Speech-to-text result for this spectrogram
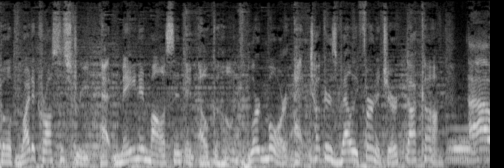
both right across the street at Main and Mollison in El Cajon. Learn more at tuckersvalleyfurniture.com. I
